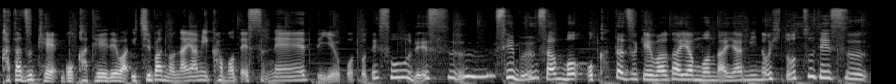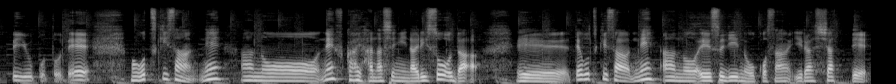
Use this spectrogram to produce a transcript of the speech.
片付けご家庭では一番の悩みかもですね。っていうことでそうです。セブンさんもお片付け我が家も悩みの一つです。っていうことで、まあ、お月さんねあのー、ね深い話になりそうだ、えー、でお月さんねあの ASD のお子さんいらっしゃって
